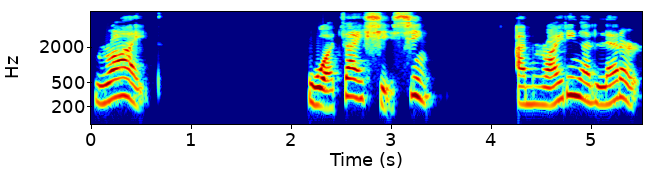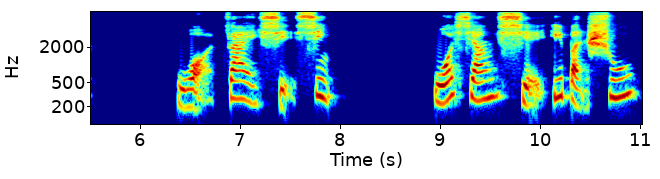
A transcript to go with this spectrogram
，write，我在写信，I'm writing a letter，我在写信。我想写一本书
